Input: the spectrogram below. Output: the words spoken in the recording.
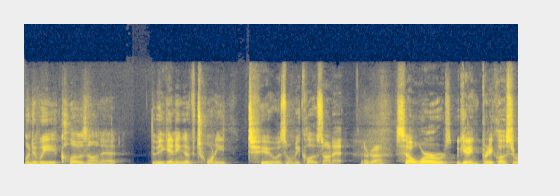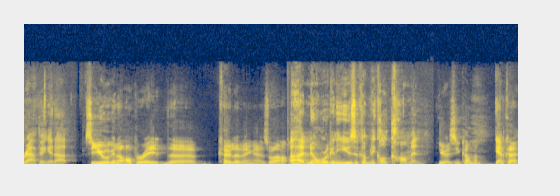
When did we close on it? The beginning of 22 is when we closed on it. Okay. So we're getting pretty close to wrapping it up. So you were going to operate the co-living as well. Uh, no, we're going to use a company called Common. You're using common. Yeah. Okay.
